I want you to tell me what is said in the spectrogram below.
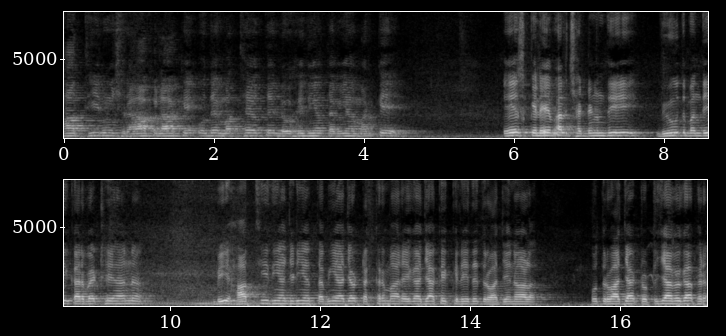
ਹਾਥੀ ਨੂੰ ਸ਼ਰਾਬ ਪਿਲਾ ਕੇ ਉਹਦੇ ਮੱਥੇ ਉੱਤੇ ਲੋਹੇ ਦੀਆਂ ਤਵੀਆਂ ਮੜ ਕੇ ਇਸ ਕਿਲੇ ਵੱਲ ਛੱਡਣ ਦੀ ਵਿਉਂਤਬੰਦੀ ਕਰ ਬੈਠੇ ਹਨ ਵੀ ਹਾਥੀ ਦੀਆਂ ਜਿਹੜੀਆਂ ਤਵੀਆਂ ਜੋ ਟੱਕਰ ਮਾਰੇਗਾ ਜਾ ਕੇ ਕਿਲੇ ਦੇ ਦਰਵਾਜ਼ੇ ਨਾਲ, ਉਹ ਦਰਵਾਜ਼ਾ ਟੁੱਟ ਜਾਵੇਗਾ, ਫਿਰ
